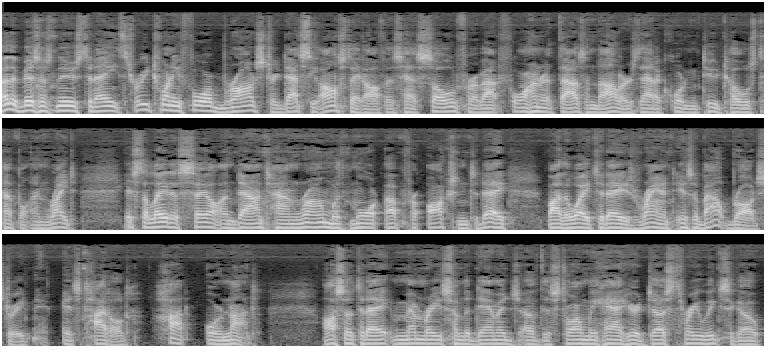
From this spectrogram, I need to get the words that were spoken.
Other business news today 324 Broad Street, that's the Allstate office, has sold for about $400,000. That, according to Toles Temple and Wright. It's the latest sale in downtown Rome with more up for auction today. By the way, today's rant is about Broad Street. It's titled Hot or Not. Also, today, memories from the damage of the storm we had here just three weeks ago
